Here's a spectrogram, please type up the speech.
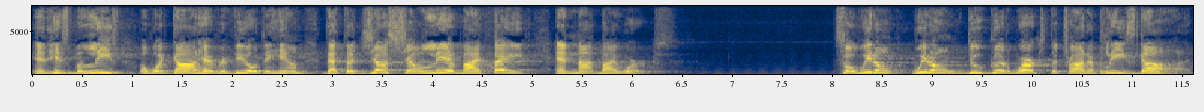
in his belief of what God had revealed to him that the just shall live by faith and not by works. So we don't, we don't do good works to try to please God.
